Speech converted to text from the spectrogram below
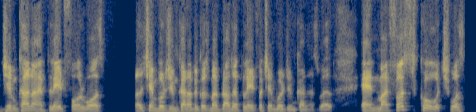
gymkhana I played for was uh, Chembur Gymkhana because my brother played for Chembur Gymkhana as well. And my first coach was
